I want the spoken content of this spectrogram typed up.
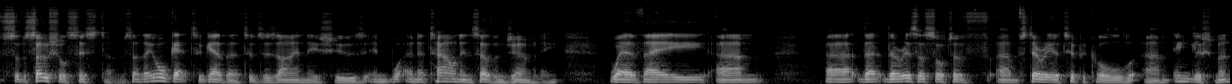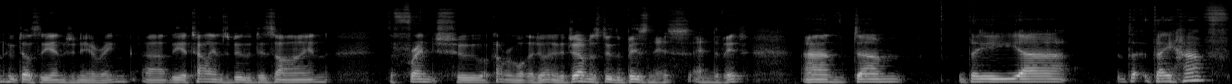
sort of social system. So they all get together to design these shoes in, in a town in southern Germany where they. Um, uh, there, there is a sort of um, stereotypical um, Englishman who does the engineering. Uh, the Italians do the design. The French, who I can't remember what they're doing. The Germans do the business end of it, and um, the, uh, the they have.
